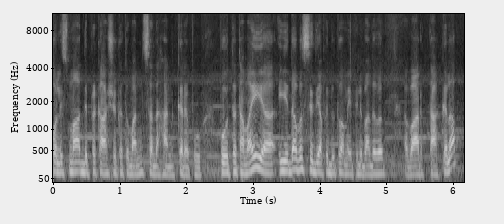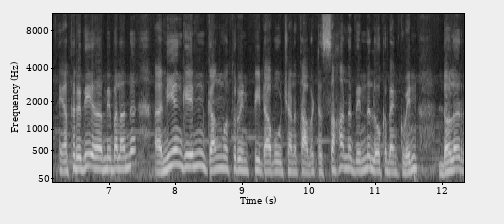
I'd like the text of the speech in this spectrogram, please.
පොලිස් මාධ්‍ය ප්‍රකාශකතුමන් සඳහන් කරපු පුවත තමයි ඊයේ දවසේදී අපි දුටුවා මේ පිළිබඳව වාර්තා කළා. ඒ අතරේදී මේ බලන්න නියඟෙන් ගම් වතුරින් පීඩා වූ ජනතාවට සහන දෙන්න ලෝක බැංකුවෙන් ඩොලර්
